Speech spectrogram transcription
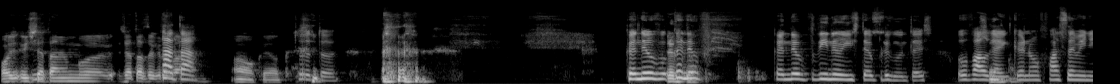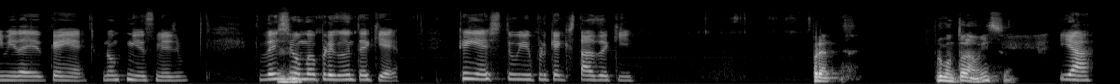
ou isto já está mesmo. a- Já estás a Tá, gravar? tá. Ah, ok, ok. Tô, tô. quando, eu, Deve quando, eu, quando eu pedi no Insta perguntas, houve alguém Sim. que eu não faço a mínima ideia de quem é, que não conheço mesmo, que deixou Uhum. uma pergunta que é: Quem és tu e porquê é que estás aqui? Perguntaram isso? Yeah.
